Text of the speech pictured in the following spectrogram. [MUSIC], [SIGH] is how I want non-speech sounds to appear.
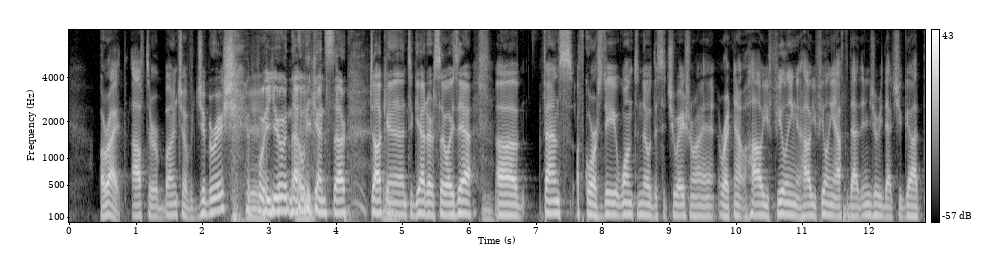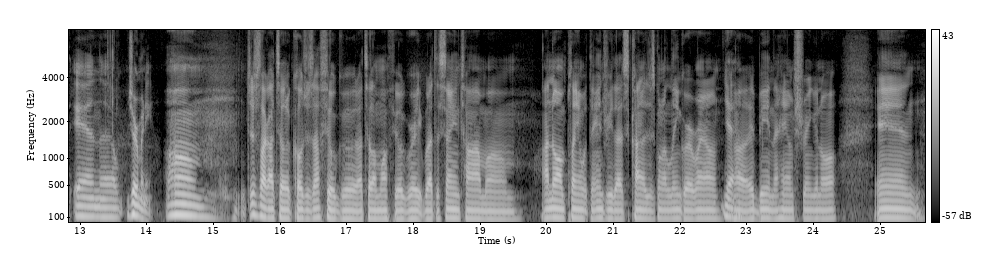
All right, after a bunch of gibberish [LAUGHS] for you, now we can start talking together. So, Isaiah, uh, fans, of course, they want to know the situation right, right now. How are you feeling? How are you feeling after that injury that you got in uh, Germany? Um, just like I tell the coaches, I feel good. I tell them I feel great, but at the same time, um, I know I'm playing with the injury that's kind of just going to linger around. Yeah. Uh, it being the hamstring and all, and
